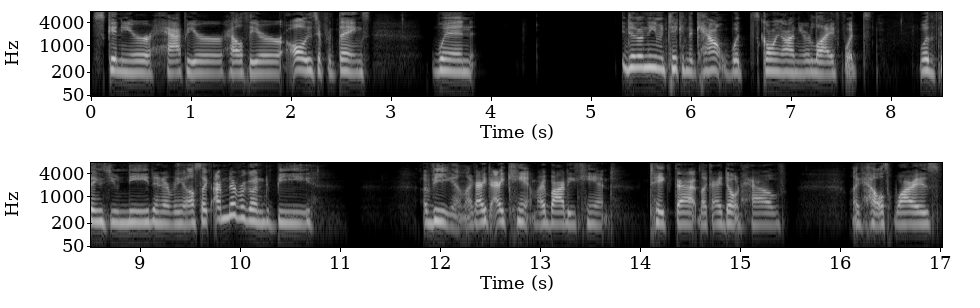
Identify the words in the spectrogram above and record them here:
skinnier, happier, healthier, all these different things when it doesn't even take into account what's going on in your life, what's what the things you need and everything else. Like I'm never going to be a vegan. Like I I can't. My body can't take that. Like I don't have like health wise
